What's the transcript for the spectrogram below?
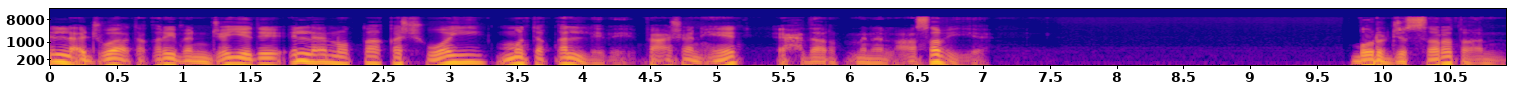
الأجواء تقريبا جيدة إلا أنه الطاقة شوي متقلبة فعشان هيك احذر من العصبية. برج السرطان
